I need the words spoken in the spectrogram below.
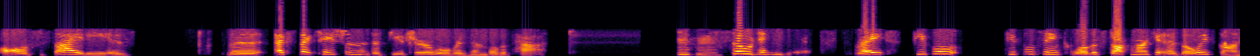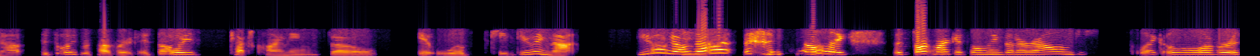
all of society is the expectation that the future will resemble the past. Mm-hmm. So dangerous, right? People people think, well, the stock market has always gone up. It's always recovered. It's always kept climbing. So it will keep doing that. You don't know Mhm. that. so like the stock market's only been around like a little over a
